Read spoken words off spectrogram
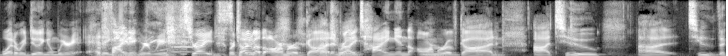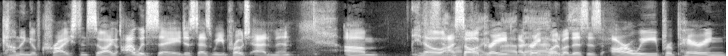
what are we doing? And we're heading. fighting. We're, we that's right. we're talking kidding. about the armor of God That's and really right. Mm. tying in the armor of God uh, to. Uh, to the coming of Christ, and so I, I would say, just as we approach Advent, um, you know, I I saw a great a great quote about this: "Is are we preparing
